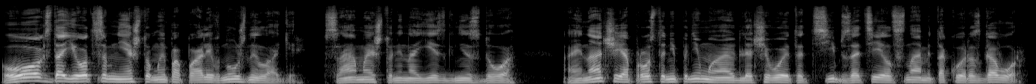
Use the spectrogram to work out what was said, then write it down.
Ох, сдается мне, что мы попали в нужный лагерь, в самое что ни на есть гнездо. А иначе я просто не понимаю, для чего этот тип затеял с нами такой разговор.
